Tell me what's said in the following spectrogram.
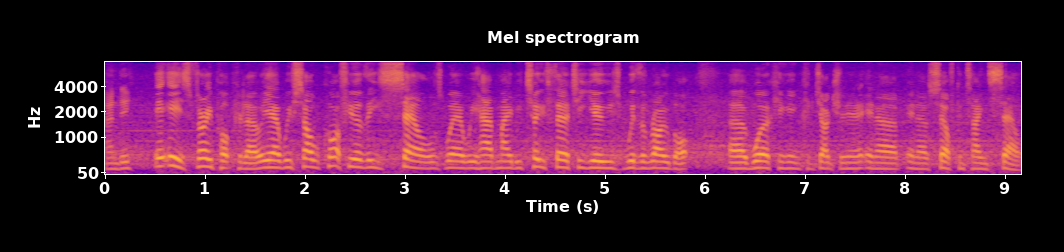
Andy. It is very popular. Yeah, we've sold quite a few of these cells where we have maybe two 30Us with the robot uh, working in conjunction in, a, in a self-contained cell.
